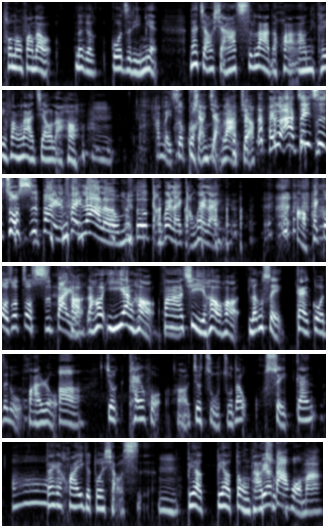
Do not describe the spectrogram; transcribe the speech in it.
通通放到那个锅子里面。那假如想要吃辣的话，然后你可以放辣椒了哈。嗯，他每次都不想讲辣椒，他说啊，这一次做失败了，太辣了。我们就说赶快来，赶快来。好，还跟我说做失败了。然后一样哈，放下去以后哈，冷水盖过这个五花肉，嗯，就开火，哈，就煮煮到水干。哦，大概花一个多小时。嗯，不要不要动它，不要大火吗？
